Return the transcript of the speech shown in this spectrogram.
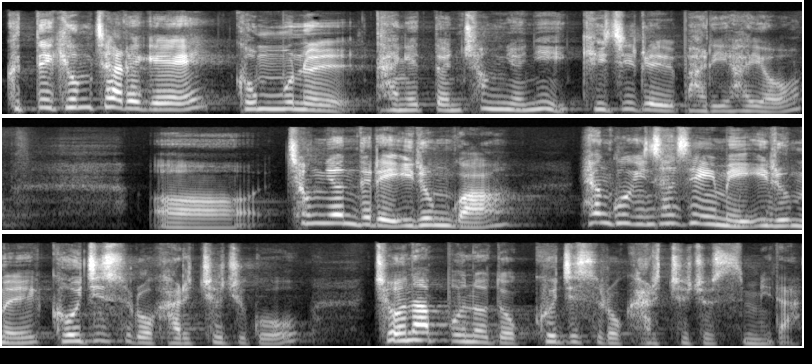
그때 경찰에게 검문을 당했던 청년이 기지를 발휘하여 어, 청년들의 이름과 한국인 선생님의 이름을 거짓으로 가르쳐 주고 전화번호도 거짓으로 가르쳐 줬습니다.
